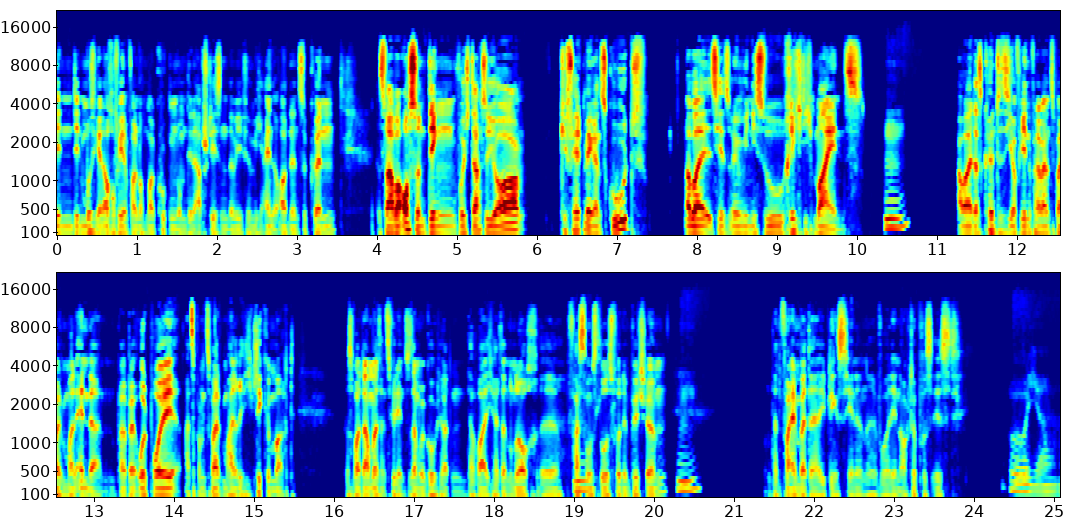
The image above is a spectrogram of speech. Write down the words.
Den, den muss ich halt auch auf jeden Fall nochmal gucken, um den abschließend irgendwie für mich einordnen zu können. Das war aber auch so ein Ding, wo ich dachte, ja, gefällt mir ganz gut, aber ist jetzt irgendwie nicht so richtig meins. Mhm. Aber das könnte sich auf jeden Fall beim zweiten Mal ändern, weil bei Oldboy hat es beim zweiten Mal richtig Klick gemacht. Das war damals, als wir den zusammen geguckt hatten. Da war ich halt dann nur noch äh, fassungslos vor dem Bildschirm. Mhm. Und dann vor allem bei deiner Lieblingsszene, ne, wo er den Oktopus isst. Oh ja.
